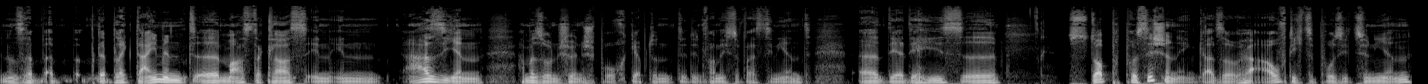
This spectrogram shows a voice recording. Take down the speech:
in unserer der Black Diamond äh, Masterclass in, in Asien haben wir so einen schönen Spruch gehabt und den fand ich so faszinierend. Äh, der, der hieß äh, Stop Positioning, also hör auf, dich zu positionieren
